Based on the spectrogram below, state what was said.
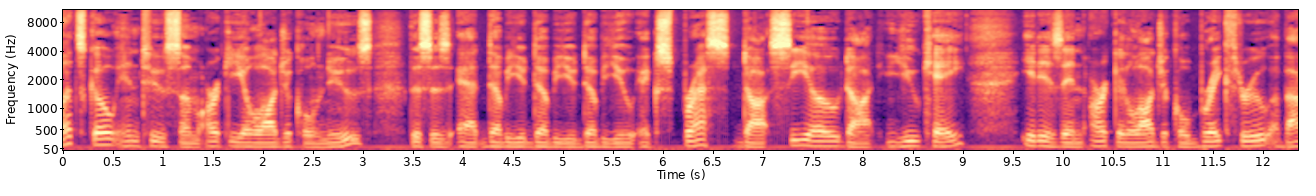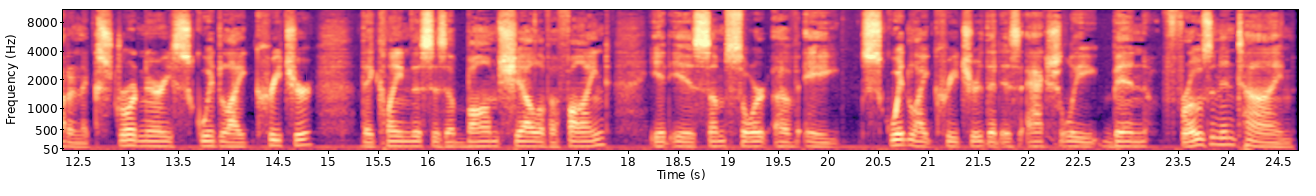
let's go into some archaeological news. This is at www.express.co.uk. It is an archaeological breakthrough about an extraordinary squid like creature. They claim this is a bombshell of a find. It is some sort of a squid like creature that has actually been frozen in time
